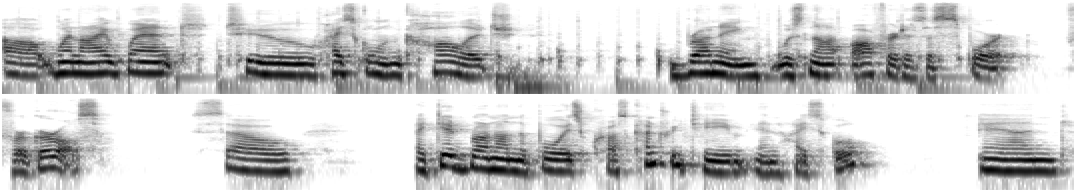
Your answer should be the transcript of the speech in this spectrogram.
uh, when I went to high school and college, running was not offered as a sport for girls. So I did run on the boys' cross country team in high school. And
